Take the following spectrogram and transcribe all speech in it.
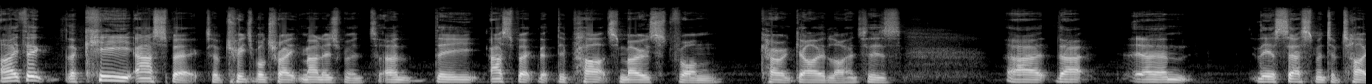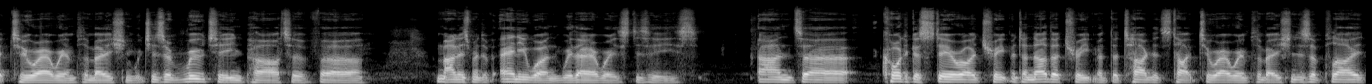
I think the key aspect of treatable trait management and the aspect that departs most from current guidelines is uh, that um, the assessment of type 2 airway inflammation, which is a routine part of uh, management of anyone with airways disease. And uh, corticosteroid treatment, another treatment that targets type 2 airway inflammation, is applied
